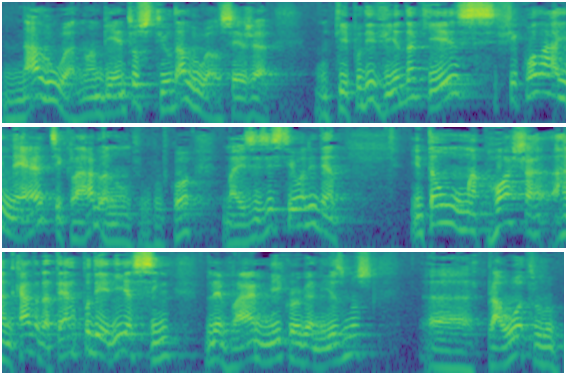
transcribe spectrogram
na Lua, no ambiente hostil da Lua, ou seja, um tipo de vida que ficou lá inerte, claro, não ficou, mas existiu ali dentro. Então, uma rocha arrancada da Terra poderia sim levar micro-organismos uh, para outro,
